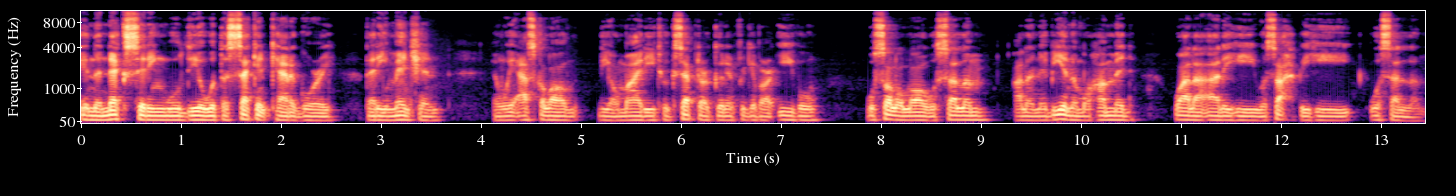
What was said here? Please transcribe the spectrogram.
in the next sitting, we'll deal with the second category that he mentioned. And we ask Allah the Almighty to accept our good and forgive our evil. Wa sallallahu wa sallam ala nabiyyina Muhammad wa ala alihi wa sahbihi wa sallam.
